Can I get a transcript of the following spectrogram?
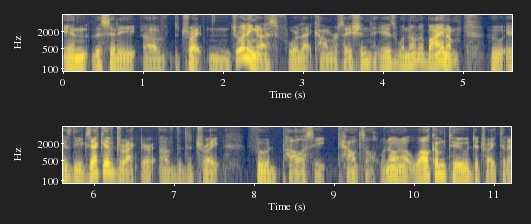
in the city of Detroit. And joining us for that conversation is Winona Bynum, who is the executive director of the Detroit Food Policy Council. Winona, welcome to Detroit Today.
